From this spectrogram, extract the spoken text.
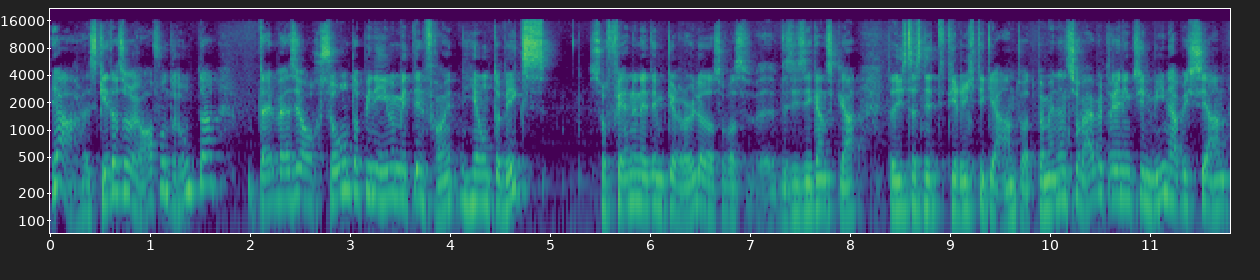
ja, es geht also rauf und runter, teilweise auch so und da bin ich immer mit den Freunden hier unterwegs sofern ich nicht im Geröll oder sowas, äh, das ist eh ganz klar, da ist das nicht die richtige Antwort. Bei meinen Survival-Trainings in Wien habe ich sie an,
